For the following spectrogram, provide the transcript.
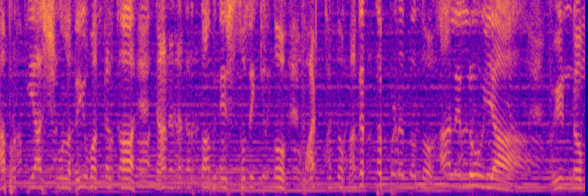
ആ പ്രത്യാശയുള്ള ദൈവമക്കൾക്ക് ഞാൻ എന്റെ കർത്താവിനെ സ്തുതിക്കുന്നു വാഴ്ത്തുന്നു മകത്തപ്പെടുത്തുന്നു ഹാലല്ലൂയ വീണ്ടും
